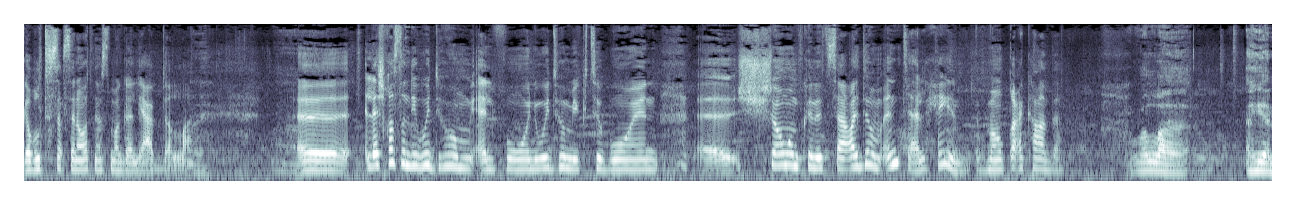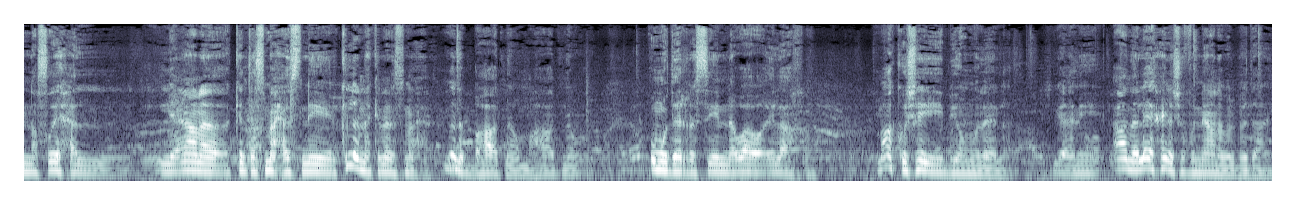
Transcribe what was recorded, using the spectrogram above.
قبل تسع سنوات نفس ما قال لي عبد الله. آه، الأشخاص اللي ودهم يألفون ودهم يكتبون آه، شلون ممكن تساعدهم أنت الحين بموقعك هذا؟ والله هي النصيحة اللي أنا كنت أسمعها سنين كلنا كنا نسمعها من أبهاتنا وأمهاتنا و- ومدرسينا و و إلى آخره. ماكو شيء بيوم وليلة. يعني أنا للحين أشوف إني أنا بالبداية.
